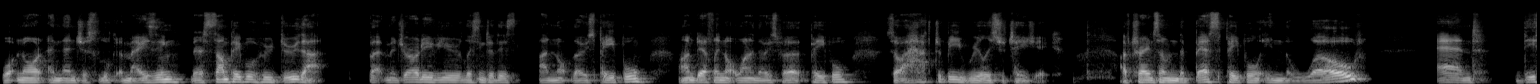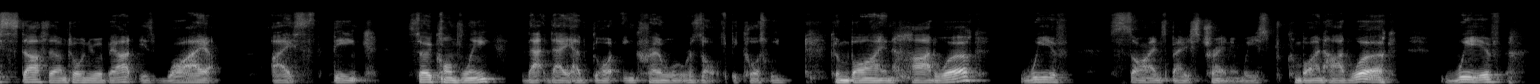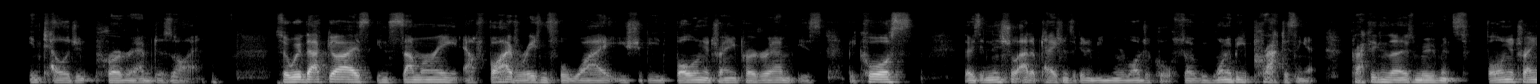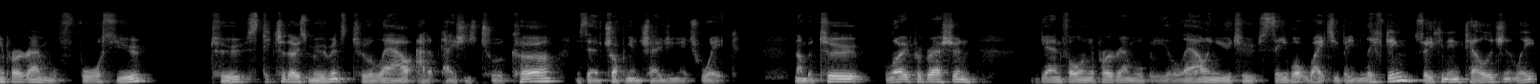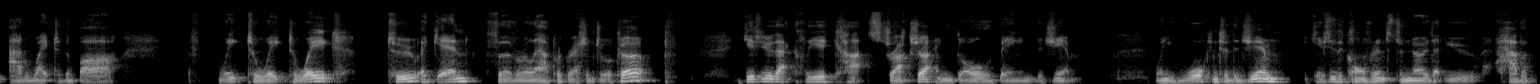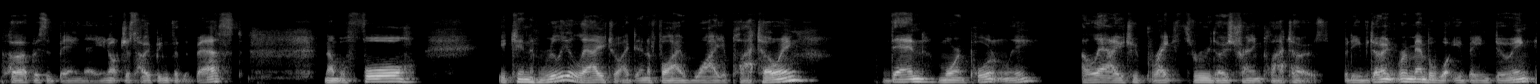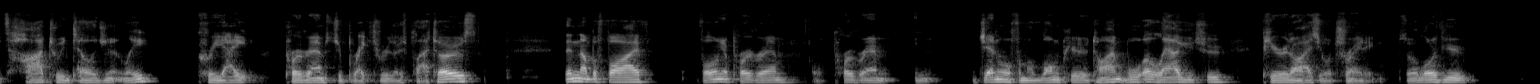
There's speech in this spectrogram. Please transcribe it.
whatnot, and then just look amazing. There's some people who do that, but majority of you listening to this are not those people. I'm definitely not one of those people. So I have to be really strategic. I've trained some of the best people in the world. And this stuff that I'm talking to you about is why I think so confidently that they have got incredible results because we combine hard work with science based training. We combine hard work with intelligent program design. So, with that, guys, in summary, our five reasons for why you should be following a training program is because those initial adaptations are going to be neurological. So, we want to be practicing it, practicing those movements. Following a training program will force you to stick to those movements to allow adaptations to occur instead of chopping and changing each week. Number two, load progression. Again, following a program will be allowing you to see what weights you've been lifting so you can intelligently add weight to the bar week to week to week. To again, further allow progression to occur. It gives you that clear cut structure and goal of being in the gym when you walk into the gym, it gives you the confidence to know that you have a purpose of being there. You're not just hoping for the best. Number four, it can really allow you to identify why you're plateauing. Then, more importantly, allow you to break through those training plateaus. But if you don't remember what you've been doing, it's hard to intelligently create programs to break through those plateaus. Then, number five, following a program or program in general from a long period of time will allow you to periodize your training. So a lot of you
